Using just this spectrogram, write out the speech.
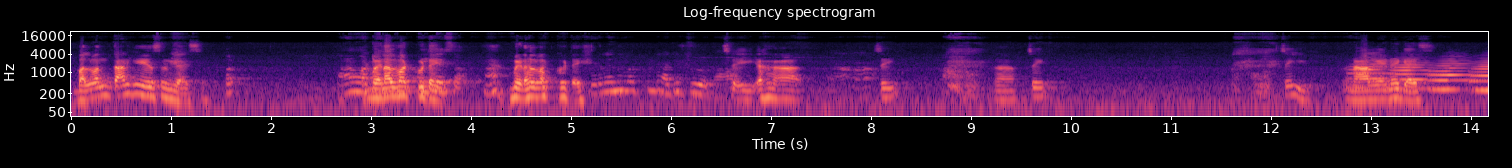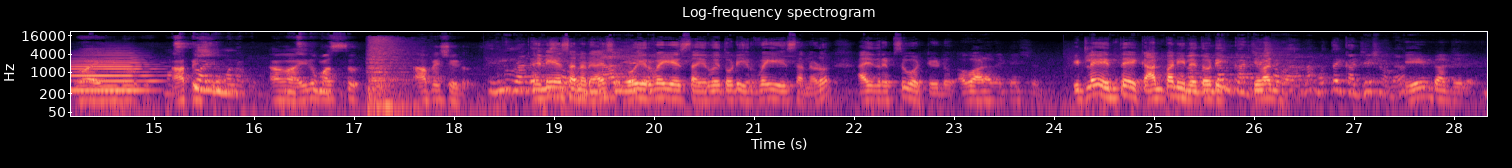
బలవంతానికి చేస్తుండు గాయస్ మెడల్ పట్టుకుంటాయి. మెడల్ పట్టుకుంటాయి. చెయ్యి. చెయ్యి. చెయ్యి. చెయ్యి. నాలుగైనా గైస్ ఐదు. ఆపేసి. ఐదు మస్తు ఆపేసాడు. ఎన్ని చేస్తా అన్నాడు ఓ ఇరవై చేస్తా ఇరవై తోటి ఇరవై చేస్తా అన్నాడు ఐదు రెప్స్ కొట్టిండు అగో ఆడ పెట్టేసాడు. ఇట్లే ఎంతే కాన్పనీలే తోటి. మొత్తం కట్ ఇవన్నీ. చేసావు? కదా అన్న? మొత్తం కట్ చేసినావు కదా ఏం కాదు చేయలేదు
